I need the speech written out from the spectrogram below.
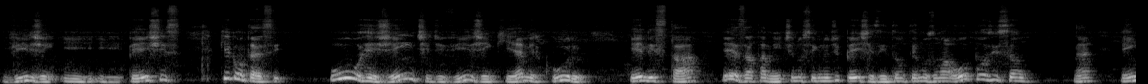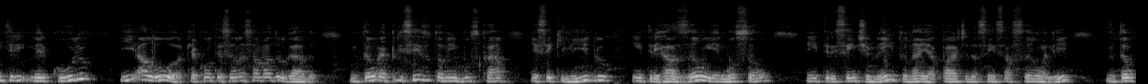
Virgem e, e Peixes. O que acontece? O regente de Virgem, que é Mercúrio, ele está exatamente no signo de Peixes. Então temos uma oposição né, entre Mercúrio e a Lua, que aconteceu nessa madrugada. Então é preciso também buscar esse equilíbrio entre razão e emoção, entre sentimento né, e a parte da sensação ali. Então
